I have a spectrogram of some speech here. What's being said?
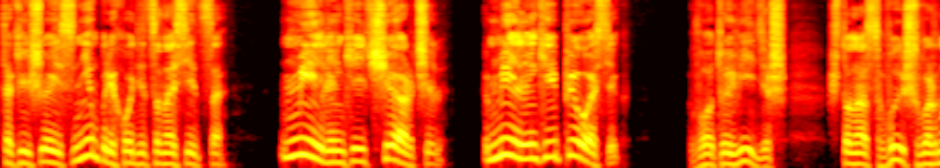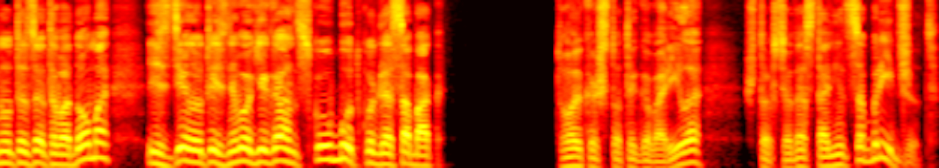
так еще и с ним приходится носиться. Миленький Черчилль, миленький песик. Вот увидишь, что нас вышвырнут из этого дома и сделают из него гигантскую будку для собак. Только что ты говорила, что все достанется Бриджит.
